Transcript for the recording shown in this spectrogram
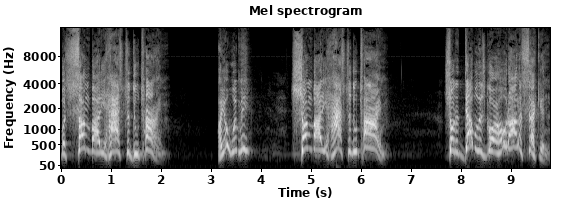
but somebody has to do time. Are y'all with me? Somebody has to do time. So the devil is going, hold on a second.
